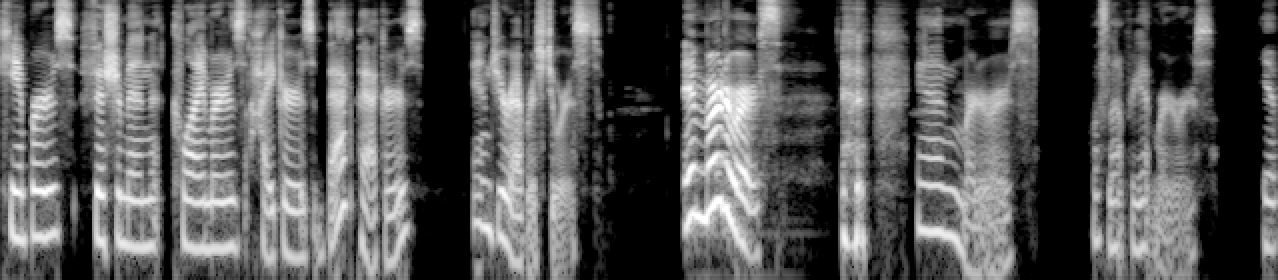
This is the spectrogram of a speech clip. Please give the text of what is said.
campers, fishermen, climbers, hikers, backpackers, and your average tourist. And murderers. and murderers. Let's not forget murderers. Yep.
